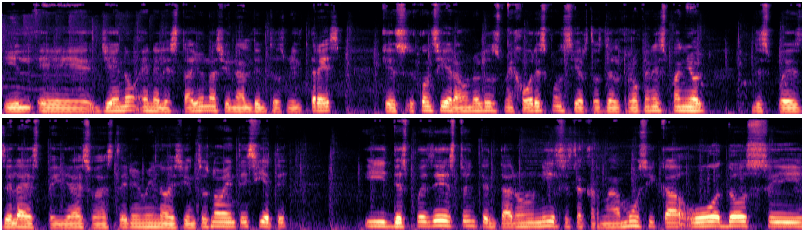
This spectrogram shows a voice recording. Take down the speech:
y eh, lleno en el Estadio Nacional del 2003, que es considerado uno de los mejores conciertos del rock en español después de la despedida de Soda Stereo en 1997 y después de esto intentaron unirse, sacar nueva música, o dos sí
